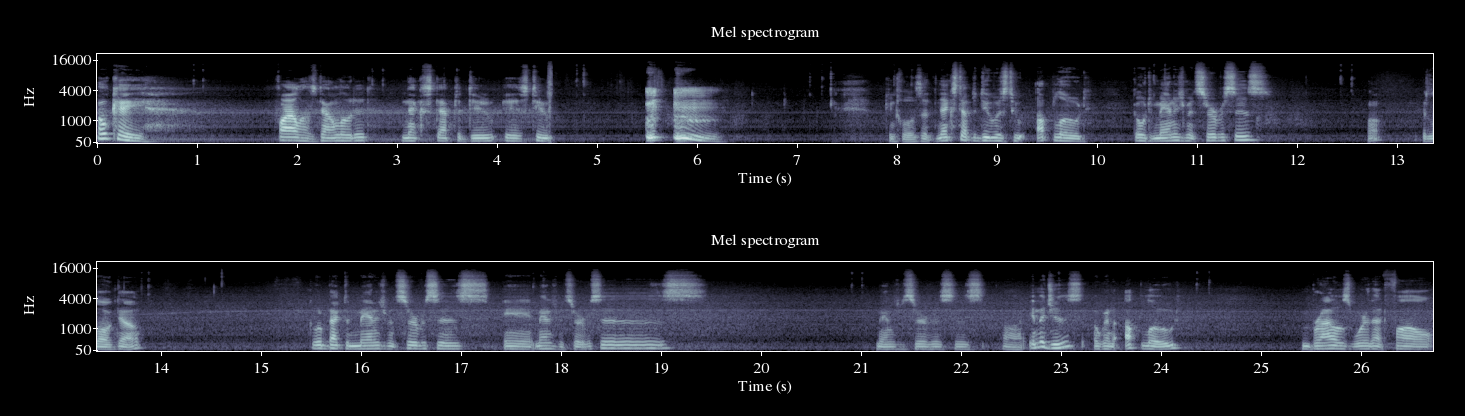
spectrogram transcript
Okay, file has downloaded. Next step to do is to can close it. Next step to do is to upload. Go to Management Services. Well, it logged out. Go back to Management Services and Management Services. Management Services uh, images. We're going to upload and browse where that file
